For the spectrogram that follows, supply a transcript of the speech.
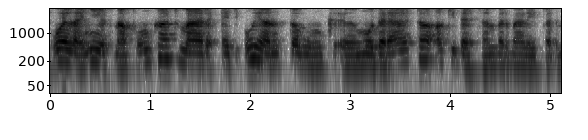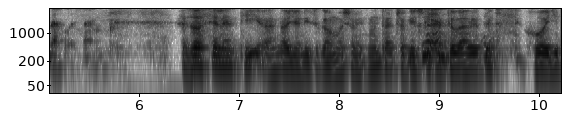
online nyílt napunkat már egy olyan tagunk moderálta, aki decemberben lépett be hozzánk. Ez azt jelenti, nagyon izgalmas, amit mondtál, csak egy kicsit tovább, hogy,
